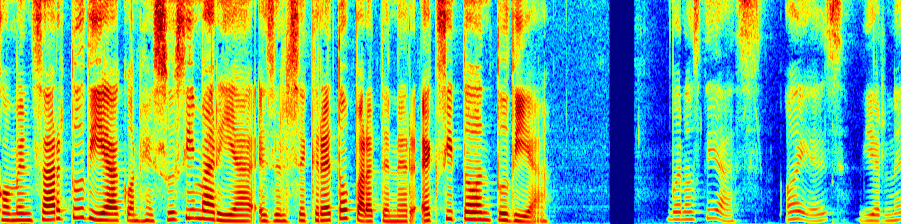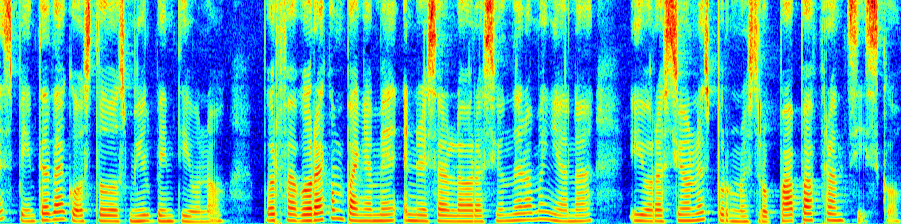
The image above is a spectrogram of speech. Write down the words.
Comenzar tu día con Jesús y María es el secreto para tener éxito en tu día. Buenos días. Hoy es viernes 20 de agosto 2021. Por favor, acompáñame en nuestra la oración de la mañana y oraciones por nuestro Papa Francisco.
